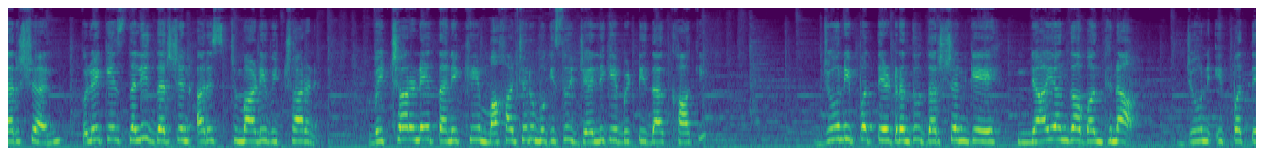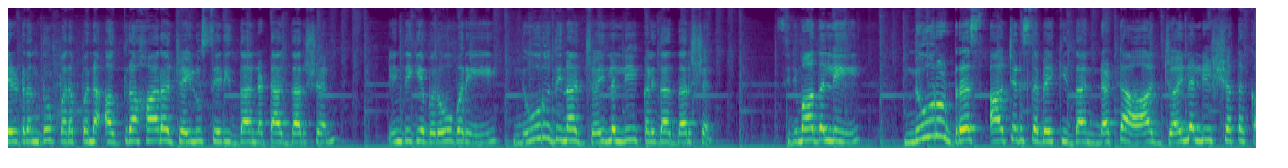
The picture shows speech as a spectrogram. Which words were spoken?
ದರ್ಶನ್ ಕೊಲೆ ಕೇಸ್ನಲ್ಲಿ ದರ್ಶನ್ ಅರೆಸ್ಟ್ ಮಾಡಿ ವಿಚಾರಣೆ. ವಿಚಾರಣೆ ತನಿಖೆ ಮಹಾಜರು ಮುಗಿಸಿ ಜೈಲಿಗೆ ಬಿಟ್ಟಿದ್ದ ಖಾಕಿ. ಜೂನ್ ಇಪ್ಪತ್ತೆರಡರಂದು ದರ್ಶನ್ಗೆ ನ್ಯಾಯಾಂಗ ಬಂಧನ. ಜೂನ್ ಇಪ್ಪತ್ತೆರಡರಂದು ಪರಪ್ಪನ ಅಗ್ರಹಾರ ಜೈಲು ಸೇರಿದ್ದ ನಟ ದರ್ಶನ್ ಇಂದಿಗೆ ಬರೋಬರಿ ನೂರು ದಿನ ಜೈಲಲ್ಲಿ ಕಳೆದ ದರ್ಶನ್. ಸಿನಿಮಾದಲ್ಲಿ ನೂರು ಡ್ರೆಸ್ ಆಚರಿಸಬೇಕಿದ್ದ ನಟ ಜೈಲಲ್ಲಿ ಶತಕ.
